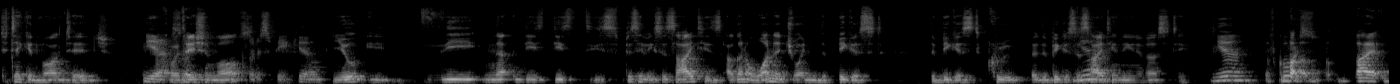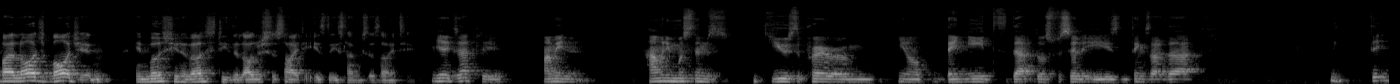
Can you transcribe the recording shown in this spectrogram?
to take advantage, yeah, so, quotation marks. so to speak, yeah, you, the these these these specific societies are gonna want to join with the biggest the biggest group uh, the biggest Yeah. society in the university yeah, of course, b- by by a large margin in most universities the largest society is the islamic society yeah, exactly. I mean, how many Muslims use the prayer room? You know, they need that those facilities and things like that. Th-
